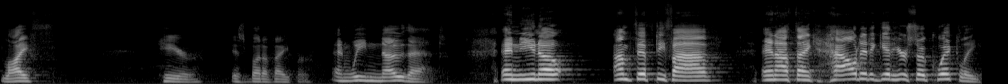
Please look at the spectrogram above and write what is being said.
Life here is but a vapor. And we know that. And you know, I'm 55. And I think, how did it get here so quickly?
